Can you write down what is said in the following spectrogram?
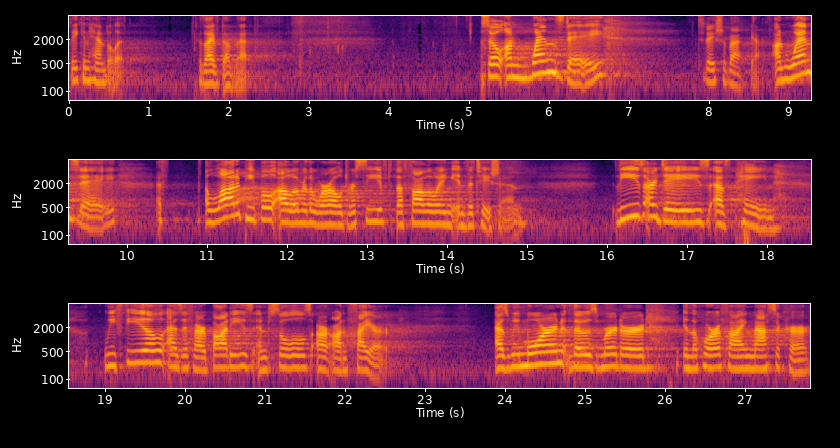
they can handle it. Because I've done that. So on Wednesday, today's Shabbat, yeah. On Wednesday, a lot of people all over the world received the following invitation. These are days of pain. We feel as if our bodies and souls are on fire. As we mourn those murdered in the horrifying massacre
